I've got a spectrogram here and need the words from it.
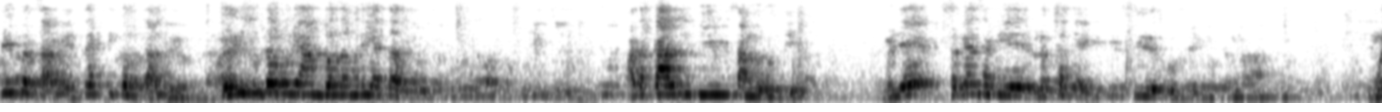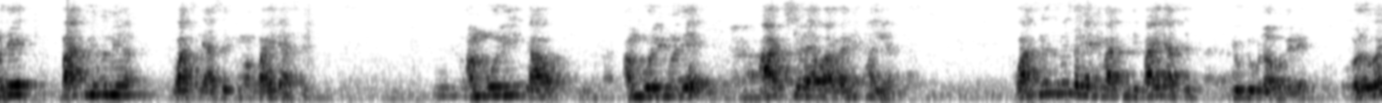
पेपर चालू आहेत प्रॅक्टिकल चालू आहे तरी सुद्धा मुली आंदोलनामध्ये येतात. आता काल ही सांगत होती म्हणजे सगळ्यांसाठी लक्षात आहे किती सिरियस गोष्ट आहे. मध्ये बातमी तुम्ही वाचली असेल किंवा पाहिले असेल. आंबोली गाव आंबोलीमध्ये आठ शेळ्या वाघाने खाल्ल्या. वाचली तुम्ही सगळ्यांनी बातमी ती पाहिली असेल युट्यूबला वगैरे. बरोबर?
